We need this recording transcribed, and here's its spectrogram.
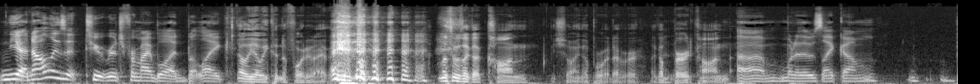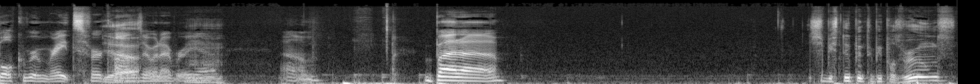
yeah. Not only is it too rich for my blood, but like Oh yeah, we couldn't afford it either. Unless there was like a con showing up or whatever, like a bird con. um one of those like um bulk room rates for Yeah. cons or whatever. Yeah. Mhm. Um, but uh, She'd be snooping through people's rooms,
